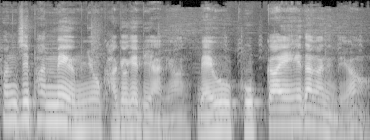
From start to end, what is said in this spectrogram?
현지 판매 음료 가격에 비하면 매우 고가에 해당하는데요.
